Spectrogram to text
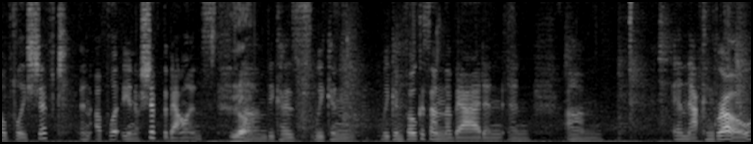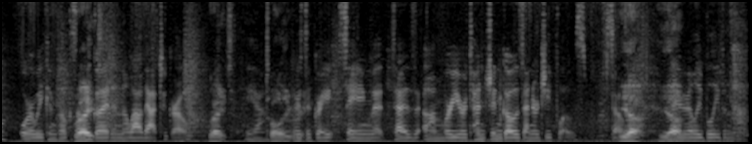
hopefully shift and uplift, you know, shift the balance. Yeah. Um, because we can we can focus on the bad and and um, and that can grow, or we can focus right. on the good and allow that to grow. Right. Yeah. Totally. Agree. There's a great saying that says, um, "Where your attention goes, energy flows." So yeah, yeah. I really believe in that.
